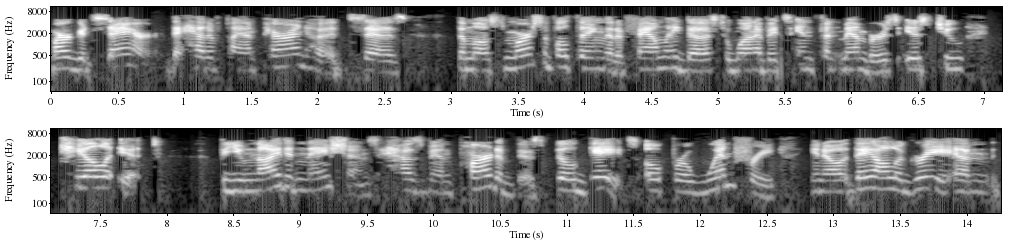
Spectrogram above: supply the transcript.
Margaret Sanger, the head of Planned Parenthood, says the most merciful thing that a family does to one of its infant members is to kill it. The United Nations has been part of this. Bill Gates, Oprah Winfrey, you know, they all agree. And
